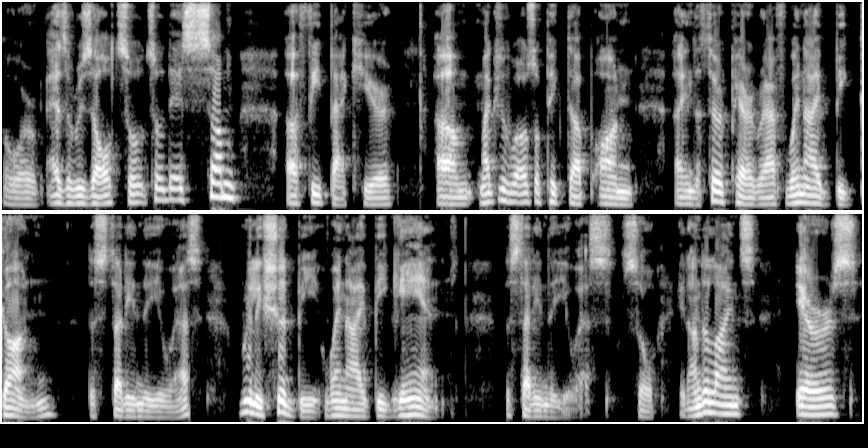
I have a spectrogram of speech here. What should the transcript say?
Or as a result, so, so there's some uh, feedback here. Um, Microsoft also picked up on, uh, in the third paragraph, when I begun the study in the US, really should be when I began the study in the US. So it underlines errors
